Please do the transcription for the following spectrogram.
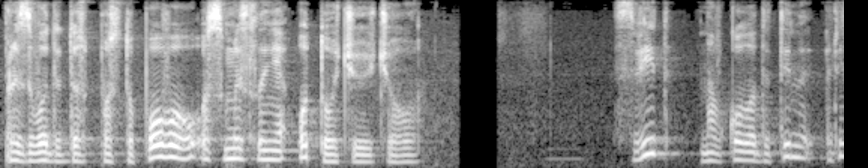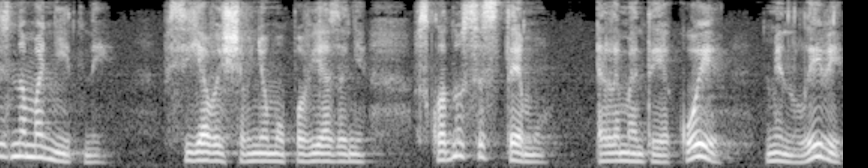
призводить до поступового осмислення оточуючого. Світ навколо дитини різноманітний. Всі явища в ньому пов'язані в складну систему, елементи якої мінливі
